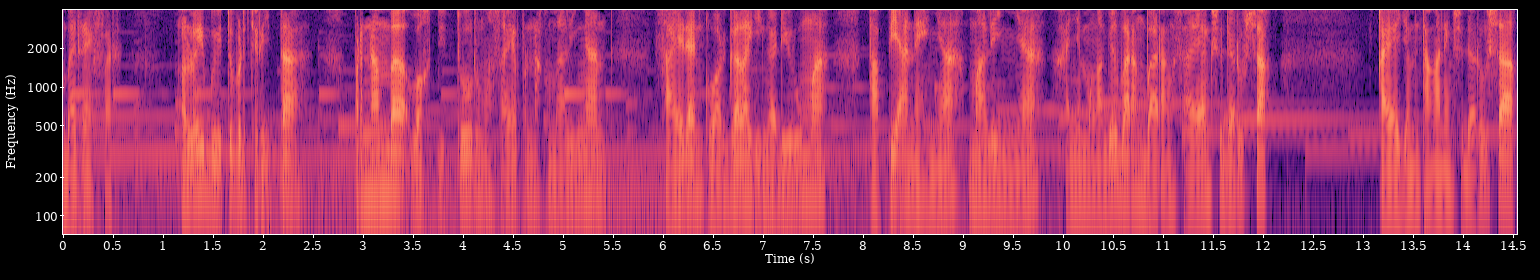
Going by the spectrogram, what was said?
mbak driver. Lalu ibu itu bercerita, pernah mbak waktu itu rumah saya pernah kemalingan saya dan keluarga lagi nggak di rumah, tapi anehnya malingnya hanya mengambil barang-barang saya yang sudah rusak. Kayak jam tangan yang sudah rusak,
